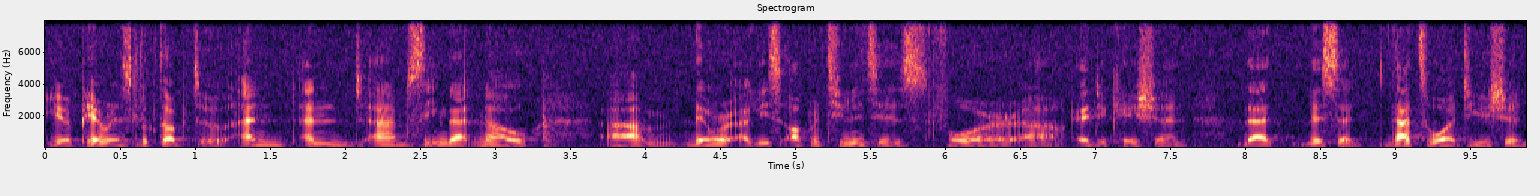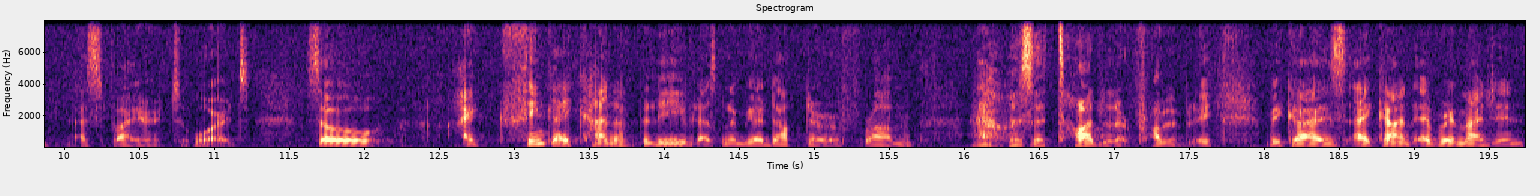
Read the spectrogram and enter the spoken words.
your parents looked up to, and, and um, seeing that now, um, there were at least opportunities for uh, education that they said that's what you should aspire towards. So I think I kind of believed I was going to be a doctor from I was a toddler probably because I can't ever imagine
